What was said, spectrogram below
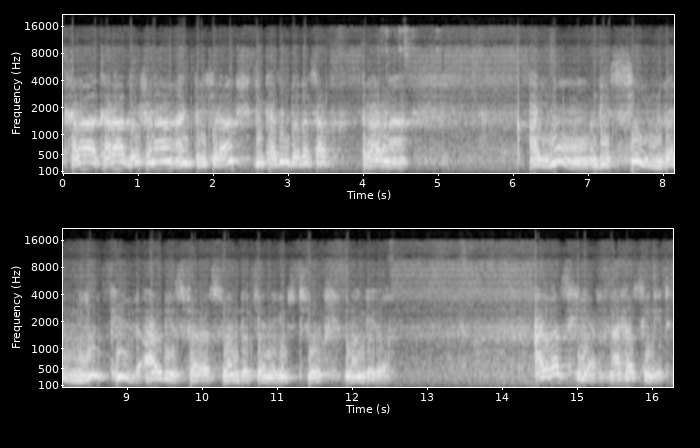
Khala, Khara, Doshana and Trishira, the cousin brothers of Ravana. I know this scene when you killed all these fellows when they came against you long ago. I was here. I have seen it.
